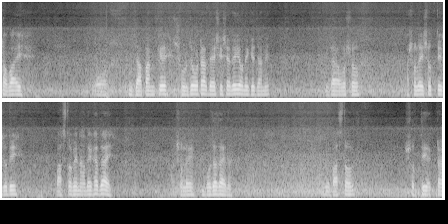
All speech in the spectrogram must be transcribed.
সবাই জাপানকে সূর্য ওঠার দেশ হিসেবেই অনেকে জানে। এটা অবশ্য আসলে সত্যি যদি বাস্তবে না দেখা যায়, আসলে বোঝা যায় না। বাস্তব সত্যি একটা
